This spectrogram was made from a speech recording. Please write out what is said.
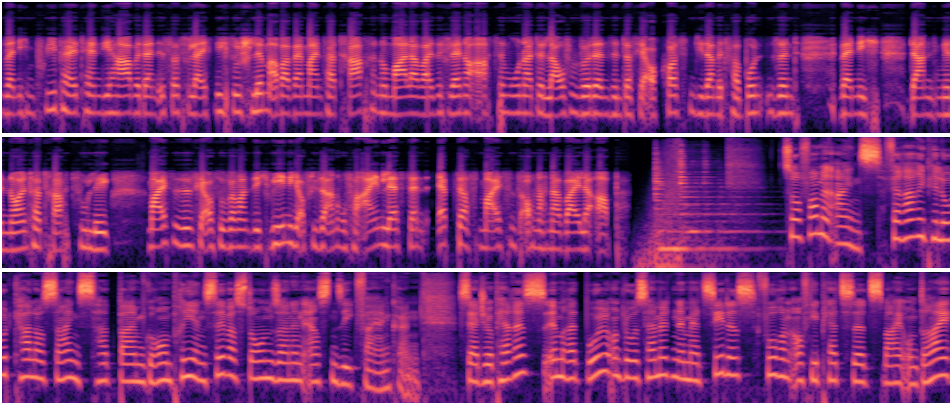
Wenn ich ein Prepaid-Handy habe, dann ist das vielleicht nicht so schlimm, aber wenn mein Vertrag normalerweise vielleicht noch 18 Monate laufen würde, dann sind das ja auch Kosten, die damit verbunden sind, wenn ich dann mir einen neuen Vertrag zulege. Meistens ist es ja auch so, wenn man sich wenig auf diese Anrufe einlässt, dann ebbt das meistens auch nach einer Weile ab. Zur Formel 1. Ferrari-Pilot Carlos Sainz hat beim Grand Prix in Silverstone seinen ersten Sieg feiern können. Sergio Perez im Red Bull und Lewis Hamilton im Mercedes fuhren auf die Plätze 2 und 3.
